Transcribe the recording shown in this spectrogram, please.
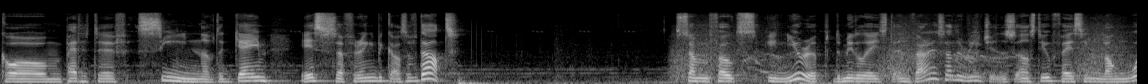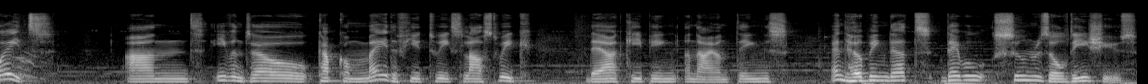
competitive scene of the game is suffering because of that. Some folks in Europe, the Middle East and various other regions are still facing long waits. And even though Capcom made a few tweaks last week, they are keeping an eye on things and hoping that they will soon resolve the issues.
